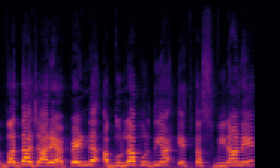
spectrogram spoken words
ਵੱਧਦਾ ਜਾ ਰਿਹਾ ਹੈ। ਪਿੰਡ ਅਬਦੁੱਲਾਪੁਰ ਦੀਆਂ ਇਹ ਤਸਵੀਰਾਂ ਨੇ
